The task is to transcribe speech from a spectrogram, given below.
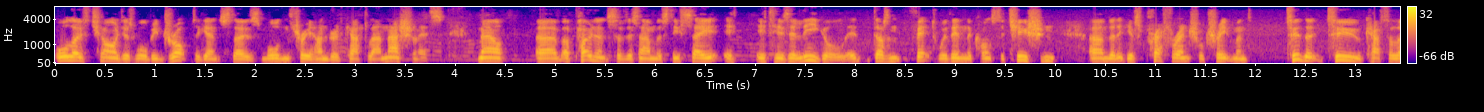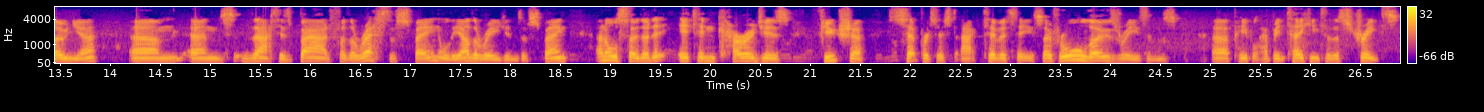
All those charges will be dropped against those more than 300 Catalan nationalists. Now, um, opponents of this amnesty say it, it is illegal. It doesn't fit within the constitution. Um, that it gives preferential treatment to the to Catalonia, um, and that is bad for the rest of Spain, all the other regions of Spain, and also that it, it encourages future separatist activity. So, for all those reasons, uh, people have been taking to the streets,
